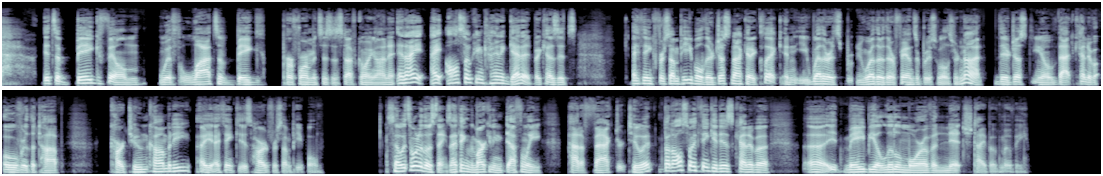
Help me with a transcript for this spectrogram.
It's a big film with lots of big performances and stuff going on, and I I also can kind of get it because it's. I think for some people they're just not going to click, and whether it's whether they're fans of Bruce Willis or not, they're just you know that kind of over the top cartoon comedy. I, I think is hard for some people. So it's one of those things. I think the marketing definitely had a factor to it, but also I think it is kind of a uh, it may be a little more of a niche type of movie.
